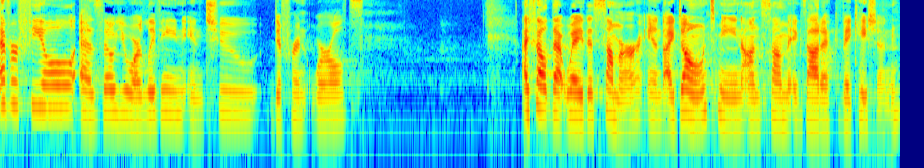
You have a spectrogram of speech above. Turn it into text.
ever feel as though you are living in two different worlds? I felt that way this summer, and I don't mean on some exotic vacation,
